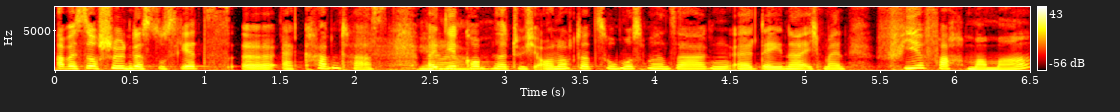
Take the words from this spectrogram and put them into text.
Aber ist doch schön, dass du es jetzt äh, erkannt hast. Bei Ja. dir kommt natürlich auch noch dazu, muss man sagen, äh, Dana, ich meine, vierfach Mama.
